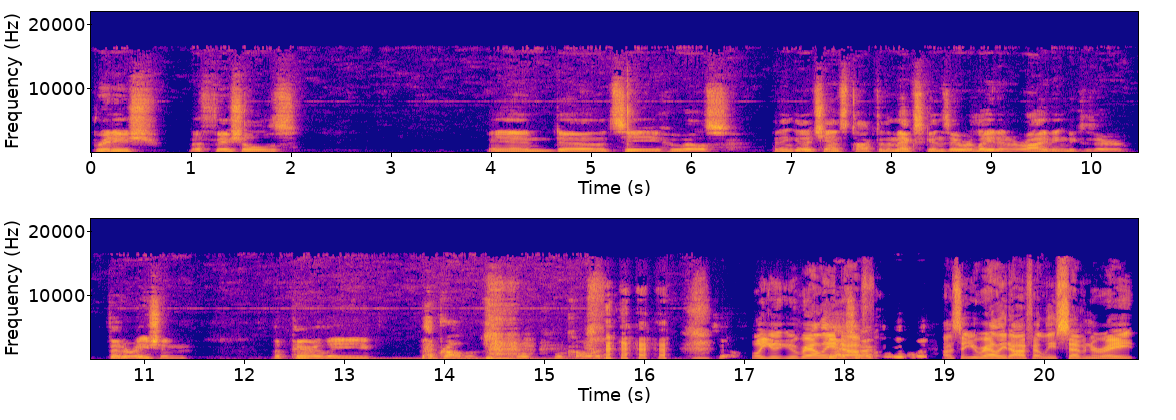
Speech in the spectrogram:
British officials. And uh, let's see who else. I didn't get a chance to talk to the Mexicans. They were late in arriving because their federation apparently had problems. we'll, we'll call it. So. Well, you you rallied yeah, off. So to, I would say you rallied off at least seven or eight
